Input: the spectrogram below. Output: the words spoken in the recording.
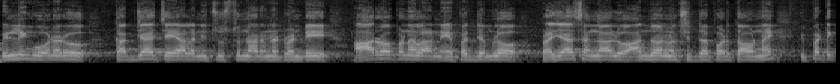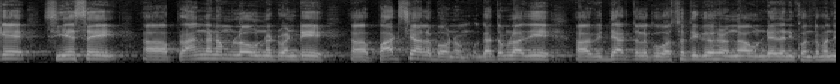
బిల్డింగ్ ఓనరు కబ్జా చేయాలని చూస్తున్నారన్నటువంటి ఆరోపణల నేపథ్యంలో ప్రజా సంఘాలు ఆందోళనకు సిద్ధపడుతూ ఉన్నాయి. ఇప్పటికే సిఎస్ఐ ప్రాంగణంలో ఉన్నటువంటి పాఠశాల భవనం గతంలో అది విద్యార్థులకు వసతి గృహంగా ఉండేదని కొంతమంది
